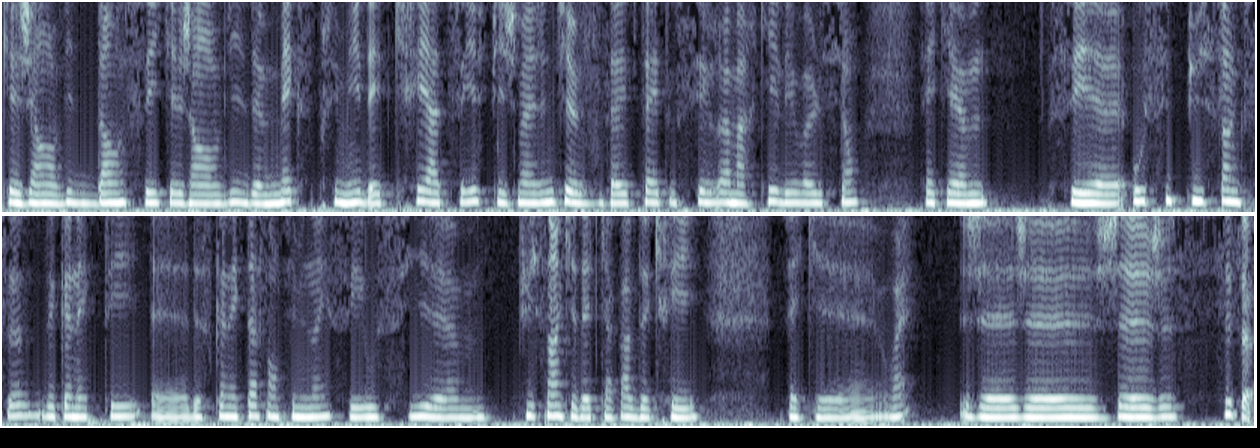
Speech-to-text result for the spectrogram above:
que j'ai envie de danser, que j'ai envie de m'exprimer, d'être créative. Puis j'imagine que vous avez peut-être aussi remarqué l'évolution. Fait que euh, c'est euh, aussi puissant que ça de connecter, euh, de se connecter à son féminin. C'est aussi puissant que d'être capable de créer. Fait que, ouais, je, je, je, je c'est ça.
